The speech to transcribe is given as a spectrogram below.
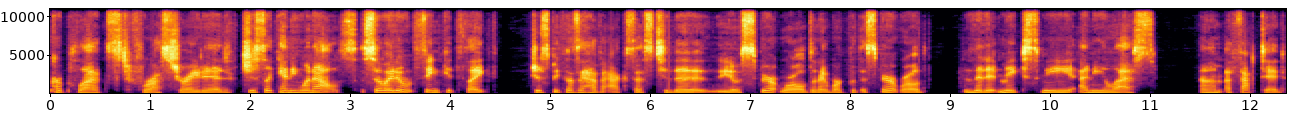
perplexed, frustrated, just like anyone else. So I don't think it's like just because I have access to the you know spirit world and I work with the spirit world that it makes me any less um, affected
